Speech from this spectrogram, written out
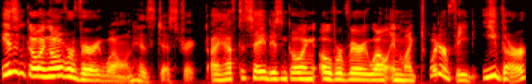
isn't going over very well in his district. I have to say, it isn't going over very well in my Twitter feed either.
